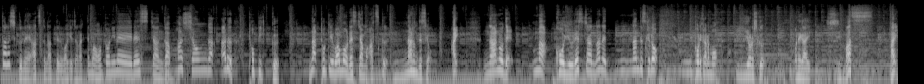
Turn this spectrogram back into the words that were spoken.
たらしくね熱くなってるわけじゃなくてまあ本当にねレスちゃんがパッションがあるトピックな時はもうレスちゃんも熱くなるんですよ。はい。なのでまあこういうレスちゃんなんでなんですけどこれからもよろしくお願いします。はい。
